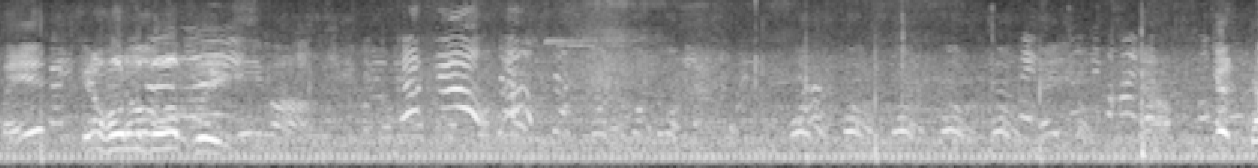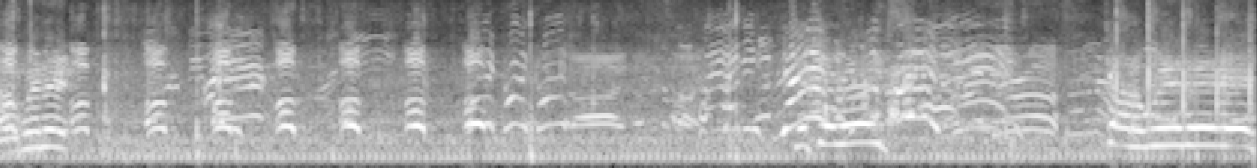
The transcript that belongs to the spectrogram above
Play it. Get a hold of the ball, please. Go, go, go. Forward, forward, forward, forward, forward. Good. Win it. Up, up, up, up, up, up. Good, good, good. Get your race. Gotta win it.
